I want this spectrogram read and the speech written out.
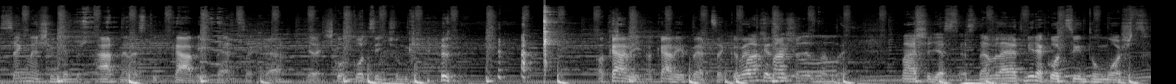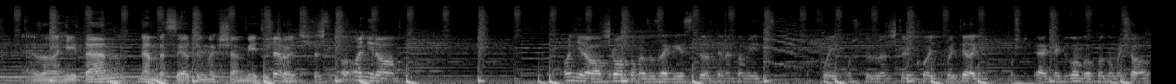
Szegmensünket most átneveztük kávépercekre. Gyere, ko- kocincsunk. a, kávé, a kávépercek Más, következik. máshogy ez nem megy. Máshogy ezt, ezt nem lehet. Mire kocintunk most ezen a héten? Nem beszéltünk meg semmit, Sem. úgyhogy... Ez annyira, annyira random ez az egész történet, amit folyik most körülöttünk, hogy, hogy tényleg most el kell gondolkodnom, és a,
